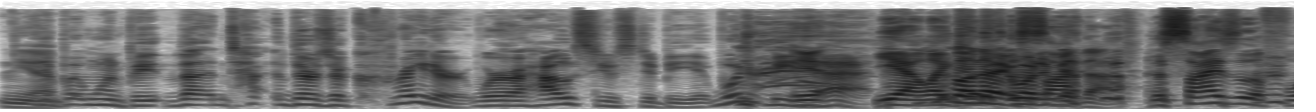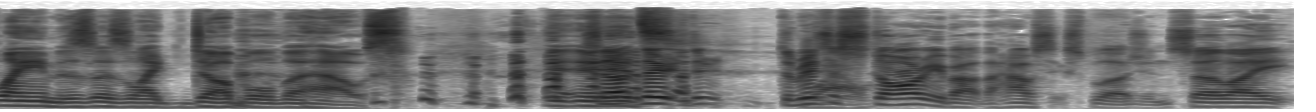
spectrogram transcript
Yeah. but it wouldn't be the enti- there's a crater where a house used to be. It wouldn't be Yeah, that. yeah, like Well, the, no, it the wouldn't be si- that. The size of the flame is, is like double the house. It- So it's- there, there, there is Wow. a story about the house explosion. So like,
